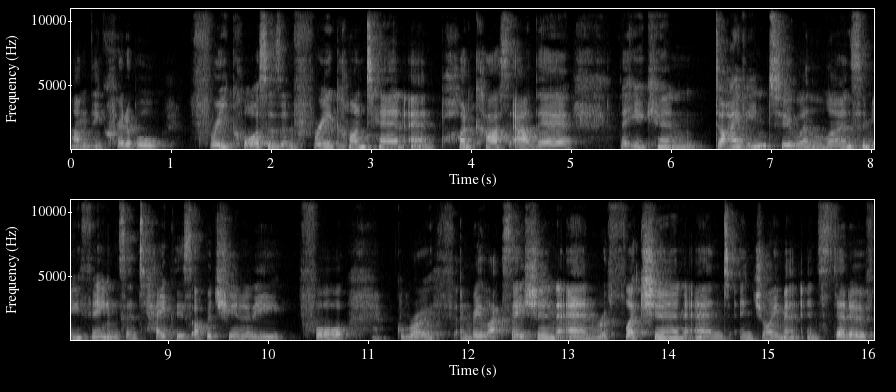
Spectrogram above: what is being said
um, incredible free courses and free content and podcasts out there that you can dive into and learn some new things and take this opportunity for growth and relaxation and reflection and enjoyment instead of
